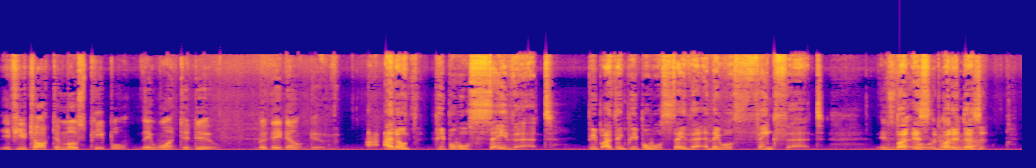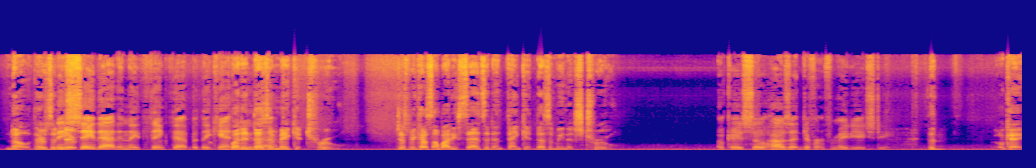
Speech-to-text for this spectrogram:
If you talk to most people, they want to do, but they don't do. i, don't people will say that people i think people will say that and they will think that Isn't but that it's but it about? doesn't no there's a They there- say that and they think that, but they can't. but do it doesn't that. make it true just because somebody says it and think it doesn't mean it's true Okay, so how is that different from ADHD? the okay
